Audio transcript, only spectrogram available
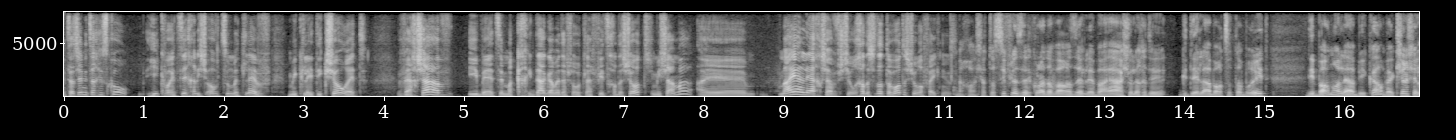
מצד שני צריך לזכור, היא כבר הצליחה לשאוב תשומת לב מכלי תקשורת, ועכשיו היא בעצם מכחידה גם את האפשרות להפיץ חדשות משם. אה, מה יעלה עכשיו, שיעור החדשות הטובות או שיעור הפייק ניוז? נכון, עכשיו תוסיף לזה את כל הדבר הזה לבעיה שהולכת וגדלה בארצות הברית. דיברנו עליה בעיקר בהקשר של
